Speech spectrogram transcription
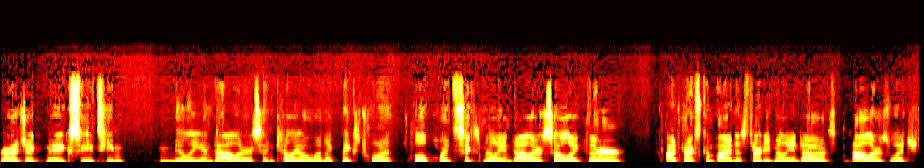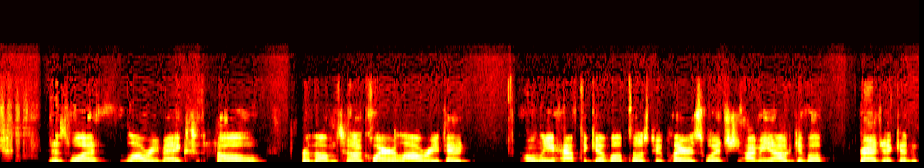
Dragic makes eighteen million dollars and Kelly Olynyk makes twelve point six million dollars. So, like their contracts combined is thirty million dollars, which is what Lowry makes. So, for them to acquire Lowry, they would only have to give up those two players, which I mean, I would give up Dragic and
